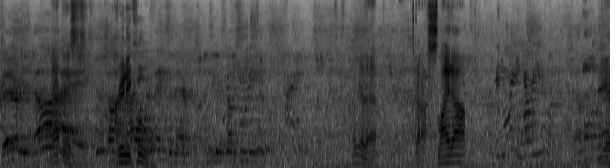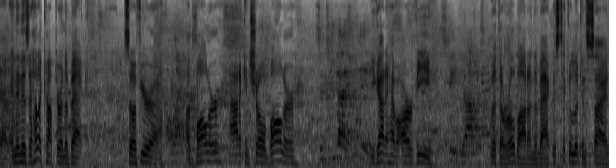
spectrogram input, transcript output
That is really cool. Look at that. Got a slide out. Good morning. How are you? Look at that. And then there's a helicopter in the back. So if you're a, a baller, out of control baller, you got to have an RV with a robot on the back. Let's take a look inside.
